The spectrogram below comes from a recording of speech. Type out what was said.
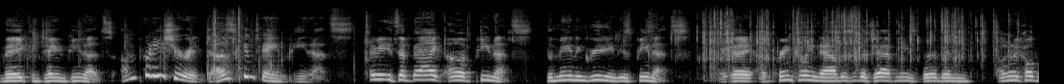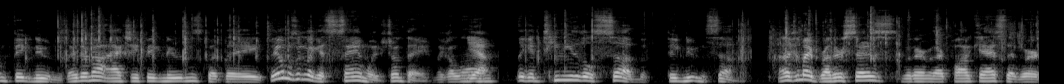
May contain peanuts. I'm pretty sure it does contain peanuts. I mean, it's a bag of peanuts. The main ingredient is peanuts. Okay, I'm crinkling now. This is the Japanese bourbon. I'm gonna call them Fig Newtons. Like, they're not actually Fig Newtons, but they they almost look like a sandwich, don't they? Like a long, Yeah. like a teeny little sub, Fig Newton sub. I like how my brother says with our with our podcast that we're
